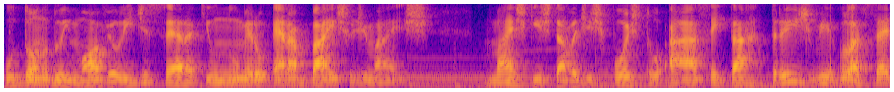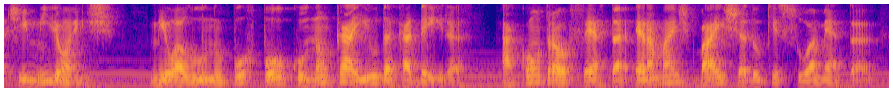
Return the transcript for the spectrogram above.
O dono do imóvel lhe dissera que o número era baixo demais, mas que estava disposto a aceitar 3,7 milhões. Meu aluno por pouco não caiu da cadeira. A contraoferta era mais baixa do que sua meta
